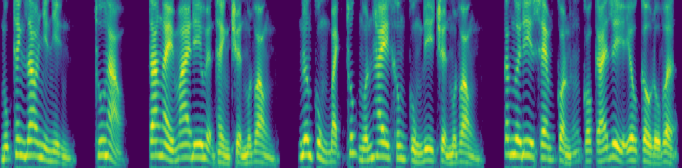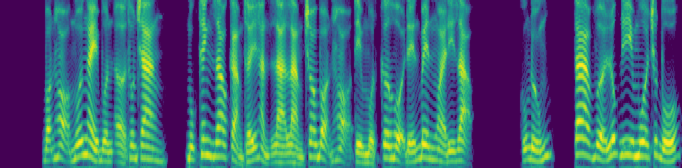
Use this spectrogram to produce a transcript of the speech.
Mục Thanh Giao nhìn nhìn, thu hảo, ta ngày mai đi huyện thành chuyển một vòng, nương cùng bạch thúc muốn hay không cùng đi chuyển một vòng, các ngươi đi xem còn có cái gì yêu cầu đồ vật. Bọn họ mỗi ngày buồn ở thôn trang, Mục Thanh Giao cảm thấy hẳn là làm cho bọn họ tìm một cơ hội đến bên ngoài đi dạo. Cũng đúng, ta vừa lúc đi mua chút bố,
